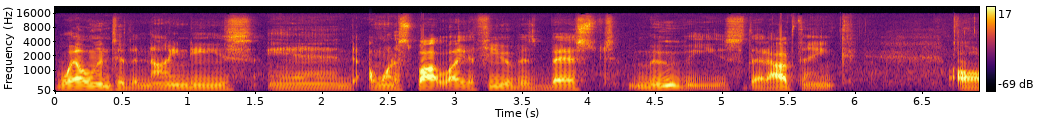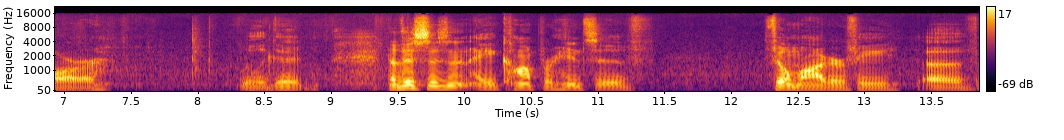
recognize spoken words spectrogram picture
well into the 90s, and I want to spotlight a few of his best movies that I think are really good. Now, this isn't a comprehensive filmography of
